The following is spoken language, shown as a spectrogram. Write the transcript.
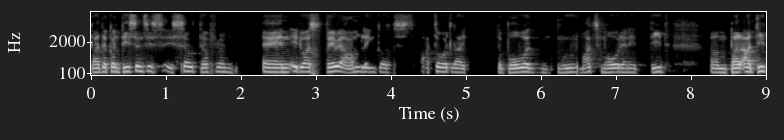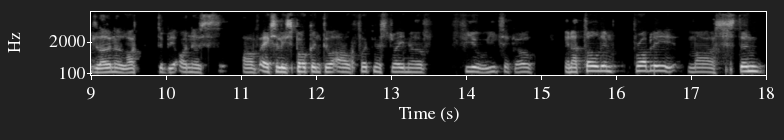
But the conditions is, is so different. And it was very humbling because I thought like the ball would move much more than it did. Um, but I did learn a lot, to be honest. I've actually spoken to our fitness trainer a few weeks ago. And I told him probably my stint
